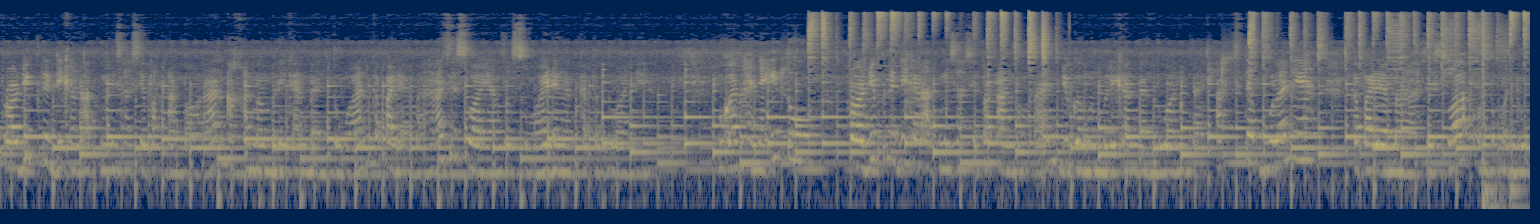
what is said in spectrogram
Prodi Pendidikan Administrasi Perkantoran akan memberikan bantuan kepada mahasiswa yang sesuai dengan ketentuannya. Hanya itu, Prodi Pendidikan Administrasi Perkantoran juga memberikan bantuan kuota setiap bulannya kepada mahasiswa untuk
